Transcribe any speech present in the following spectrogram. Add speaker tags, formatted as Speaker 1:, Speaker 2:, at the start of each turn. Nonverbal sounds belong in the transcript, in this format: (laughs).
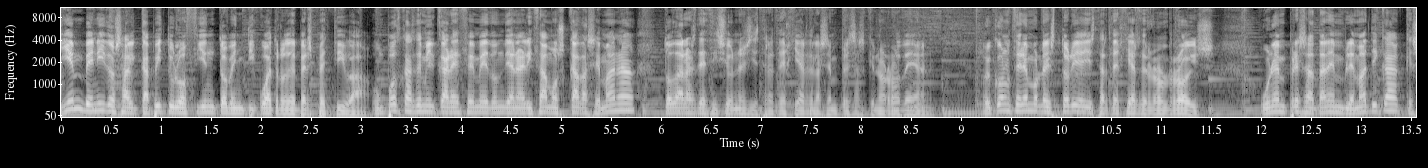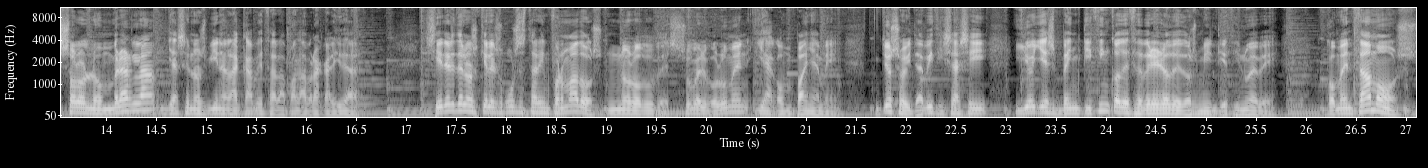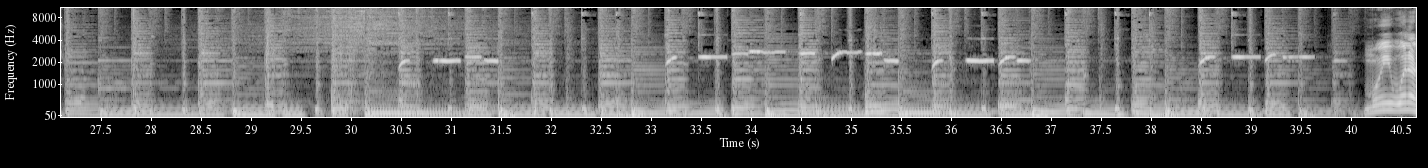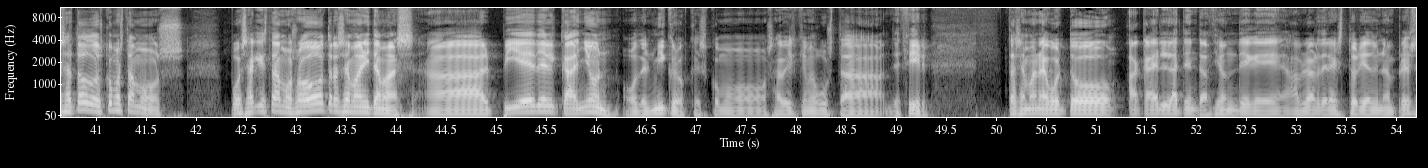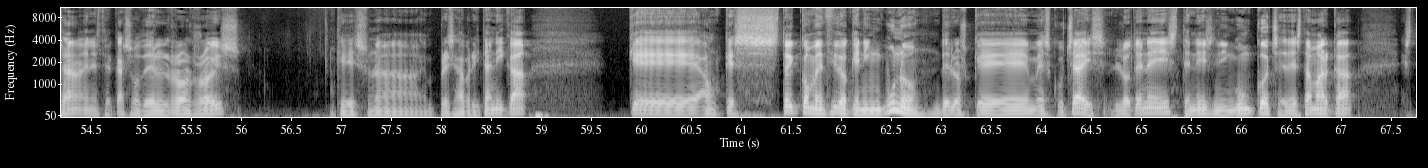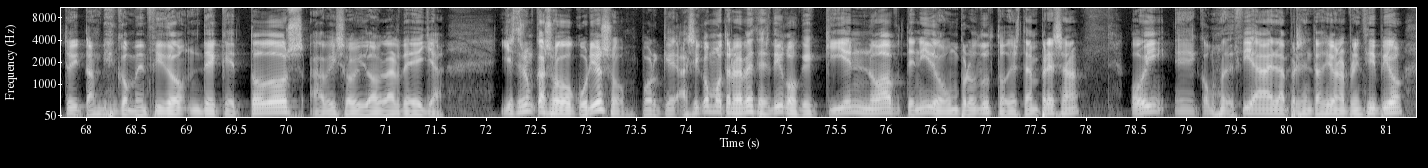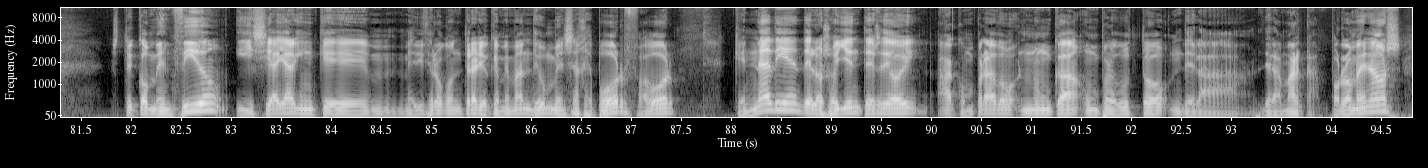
Speaker 1: Bienvenidos al capítulo 124 de Perspectiva, un podcast de Milcar FM donde analizamos cada semana todas las decisiones y estrategias de las empresas que nos rodean. Hoy conoceremos la historia y estrategias de Rolls Royce, una empresa tan emblemática que solo nombrarla ya se nos viene a la cabeza la palabra calidad. Si eres de los que les gusta estar informados, no lo dudes, sube el volumen y acompáñame. Yo soy David Isasi y hoy es 25 de febrero de 2019. ¡Comenzamos! Muy buenas a todos, ¿cómo estamos? Pues aquí estamos, otra semanita más, al pie del cañón, o del micro, que es como sabéis que me gusta decir. Esta semana he vuelto a caer en la tentación de hablar de la historia de una empresa, en este caso del Rolls Royce, que es una empresa británica que, aunque estoy convencido que ninguno de los que me escucháis lo tenéis, tenéis ningún coche de esta marca, estoy también (laughs) convencido de que todos habéis oído hablar de ella. Y este es un caso curioso, porque así como otras veces digo que quien no ha obtenido un producto de esta empresa, hoy, eh, como decía en la presentación al principio, estoy convencido y si hay alguien que me dice lo contrario, que me mande un mensaje, por favor, que nadie de los oyentes de hoy ha comprado nunca un producto de la, de la marca. Por lo menos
